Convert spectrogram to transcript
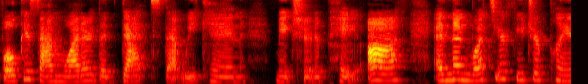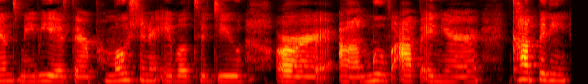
focus on what are the debts that we can make sure to pay off. And then what's your future plans? Maybe is there a promotion you're able to do or um, move up in your company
